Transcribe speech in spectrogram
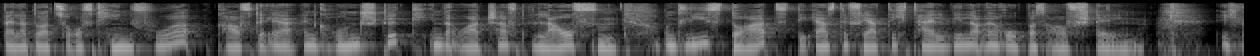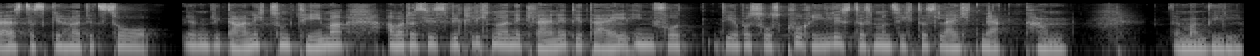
Weil er dort so oft hinfuhr, kaufte er ein Grundstück in der Ortschaft Laufen und ließ dort die erste Fertigteilvilla Europas aufstellen. Ich weiß, das gehört jetzt so irgendwie gar nicht zum Thema, aber das ist wirklich nur eine kleine Detailinfo, die aber so skurril ist, dass man sich das leicht merken kann, wenn man will.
